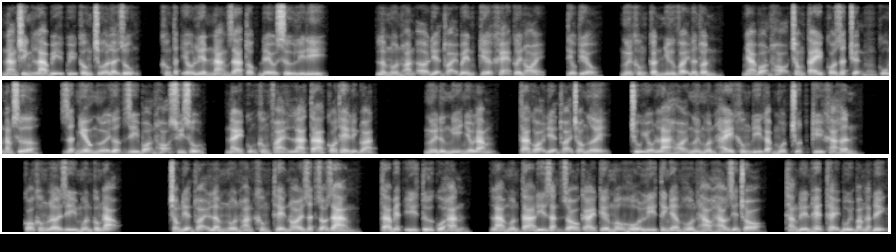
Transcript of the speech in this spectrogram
Nàng chính là bị quỷ công chúa lợi dụng, không tất yếu liên nàng gia tộc đều xử lý đi. Lâm luôn hoan ở điện thoại bên kia khẽ cười nói, tiểu kiều, ngươi không cần như vậy đơn thuần nhà bọn họ trong tay có rất chuyện cũ năm xưa, rất nhiều người ước gì bọn họ suy sụp, này cũng không phải là ta có thể định đoạt. Ngươi đừng nghĩ nhiều lắm, ta gọi điện thoại cho ngươi, chủ yếu là hỏi ngươi muốn hay không đi gặp một chút kỳ khả hân. Có không lời gì muốn công đạo? Trong điện thoại lâm nôn hoan không thể nói rất rõ ràng, ta biết ý tứ của hắn, là muốn ta đi dặn dò cái kia mẫu hồ ly tinh âm hồn hảo hảo diễn trò, thẳng đến hết thảy bụi bằng lạc định,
